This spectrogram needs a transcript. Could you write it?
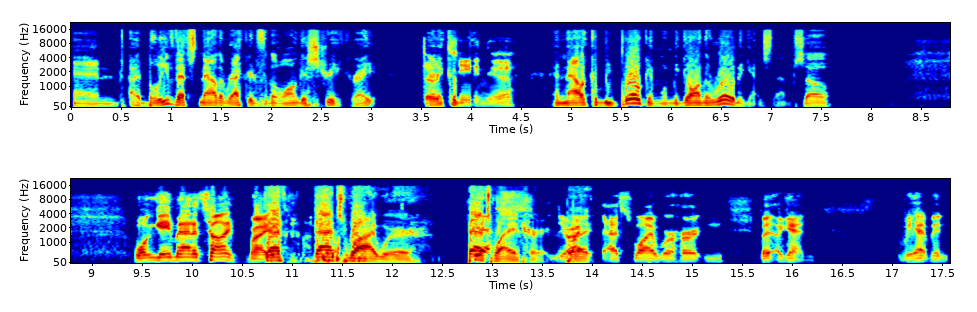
And I believe that's now the record for the longest streak, right? 13, could, yeah. And now it could be broken when we go on the road against them. So, one game at a time, right? That's that's why we're that's yes, why it hurt. But right. That's why we're hurting. But again, we haven't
